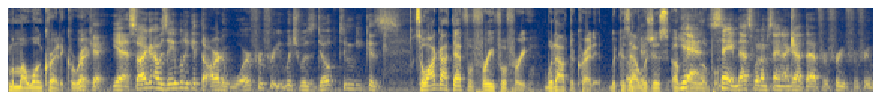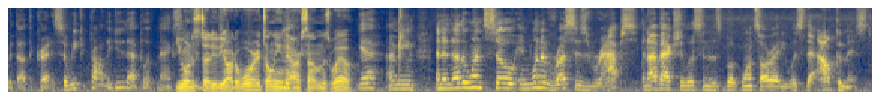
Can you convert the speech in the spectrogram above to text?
With my one credit, correct. Okay, yeah. So I, I was able to get the Art of War for free, which was dope to me because So I got that for free for free without the credit because that was just available. Yeah, same. That's what I'm saying. I got that for free for free without the credit. So we could probably do that book next. You want to study the art of war? It's only an Yeah. hour something as well. Yeah, I mean, and another one. So in one of Russ's raps, and I've actually listened to this book once already, was The Alchemist.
